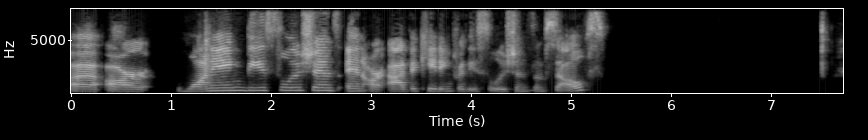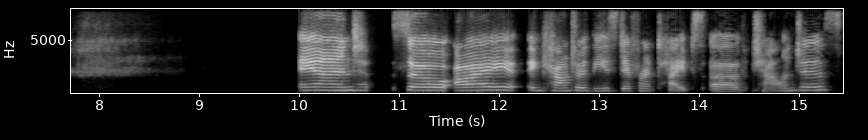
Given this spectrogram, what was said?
uh, are wanting these solutions and are advocating for these solutions themselves. And so I encountered these different types of challenges.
